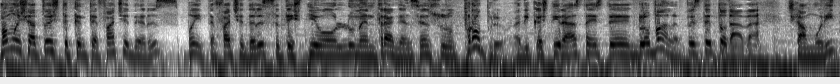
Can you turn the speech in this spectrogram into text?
Mamă, și atunci când te face de râs, băi, te face de râs să te știe o lume întreagă, în sensul propriu. Adică știrea asta este globală, peste tot. Da, da. Și că a murit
